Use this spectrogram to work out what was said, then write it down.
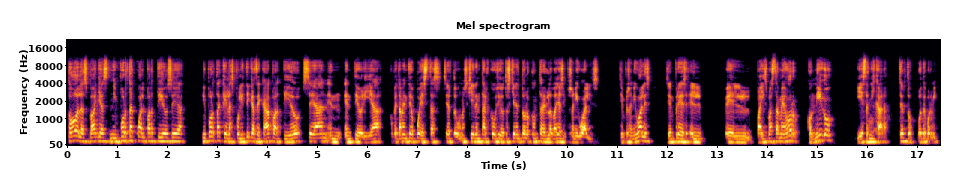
todas las vallas, no importa cuál partido sea, no importa que las políticas de cada partido sean en, en, teoría completamente opuestas, ¿cierto? Unos quieren tal cosa y otros quieren todo lo contrario, las vallas siempre son iguales, siempre son iguales, siempre es el, el país va a estar mejor conmigo y esta es mi cara, ¿cierto? Vote por mí.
